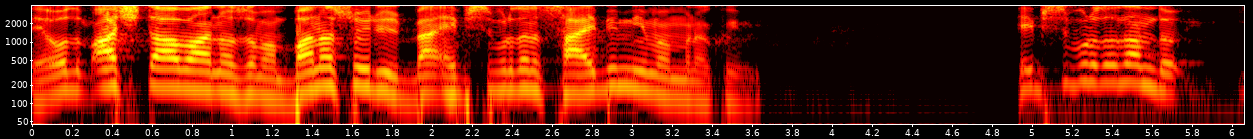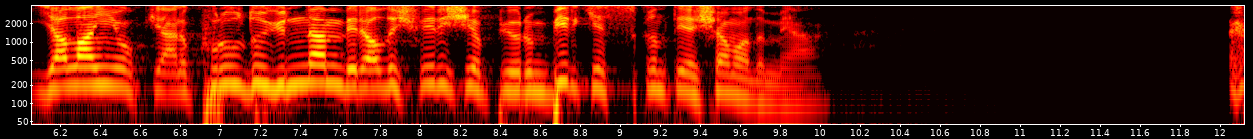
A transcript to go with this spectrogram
E oğlum aç davanı o zaman. Bana söylüyor. Ben hepsi buradanın sahibi miyim amına koyayım? Hepsi buradan da yalan yok yani. Kurulduğu günden beri alışveriş yapıyorum. Bir kez sıkıntı yaşamadım ya.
